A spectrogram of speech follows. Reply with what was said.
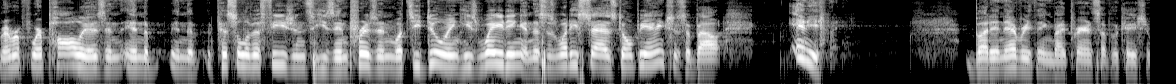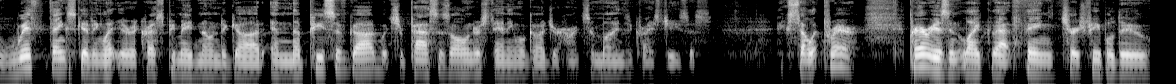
Remember where Paul is in, in, the, in the epistle of Ephesians. He's in prison. What's he doing? He's waiting, and this is what he says Don't be anxious about anything, but in everything by prayer and supplication. With thanksgiving, let your requests be made known to God, and the peace of God, which surpasses all understanding, will guard your hearts and minds in Christ Jesus excel at prayer. Prayer isn't like that thing church people do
